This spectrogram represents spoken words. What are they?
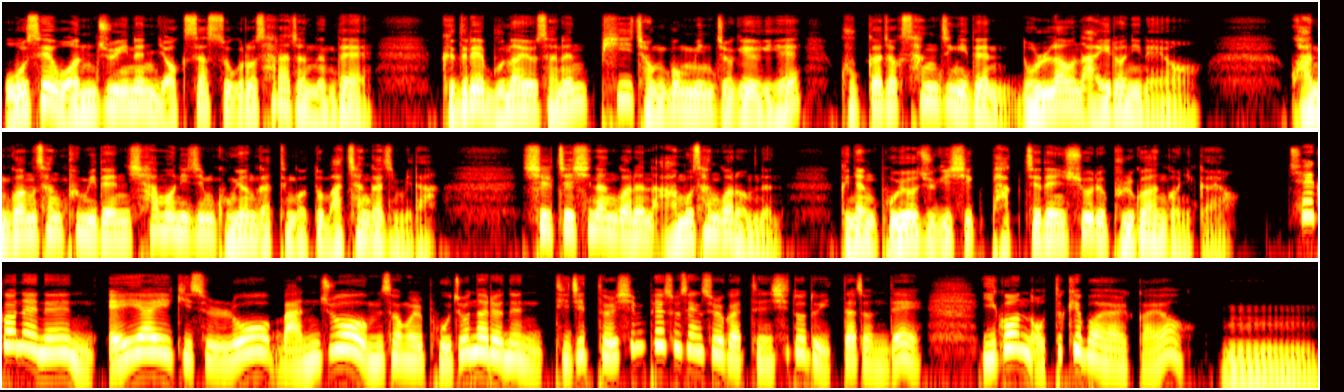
옷의 원주인은 역사 속으로 사라졌는데 그들의 문화유산은 피정복민족에 의해 국가적 상징이 된 놀라운 아이러니네요. 관광 상품이 된 샤머니즘 공연 같은 것도 마찬가지입니다. 실제 신앙과는 아무 상관없는 그냥 보여주기식 박제된 쇼를 불과한 거니까요. 최근에는 AI 기술로 만주어 음성을 보존하려는 디지털 심폐소생술 같은 시도도 있다던데 이건 어떻게 봐야 할까요? 음,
